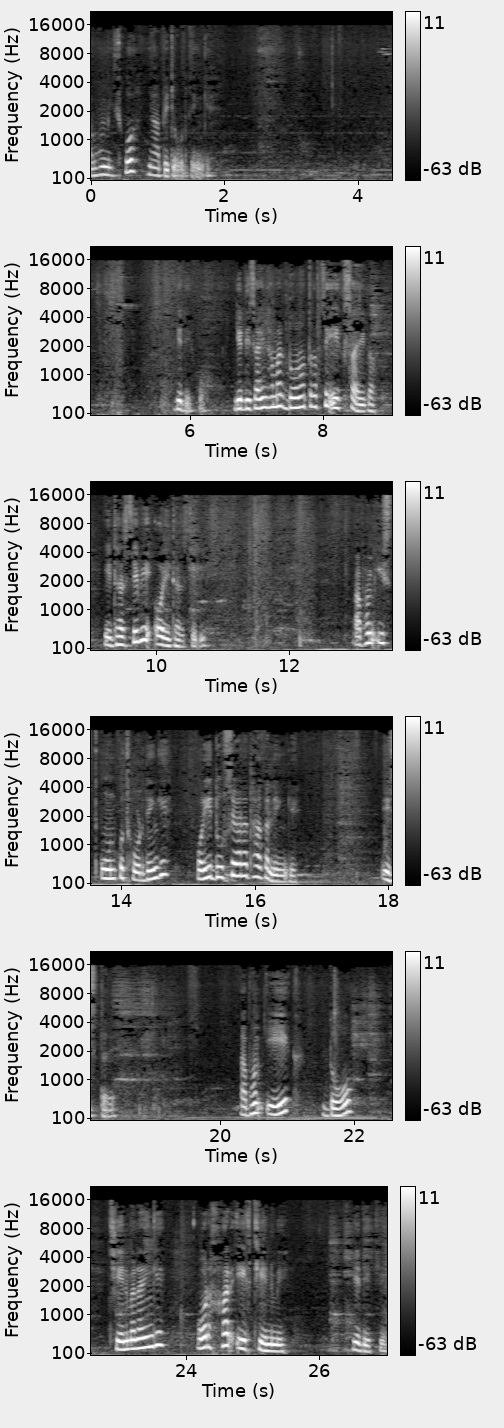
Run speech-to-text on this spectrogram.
अब हम इसको यहाँ पे जोड़ देंगे। ये देखो, ये डिज़ाइन हमारे दोनों तरफ़ से एक सा आएगा, इधर से भी और इधर से भी। अब हम इस ऊन को छोड़ देंगे और ये दूसरे वाला धागा लेंगे, इस तरह। अब हम एक, दो चेन बनाएँगे और हर एक चेन में, ये देखिए।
